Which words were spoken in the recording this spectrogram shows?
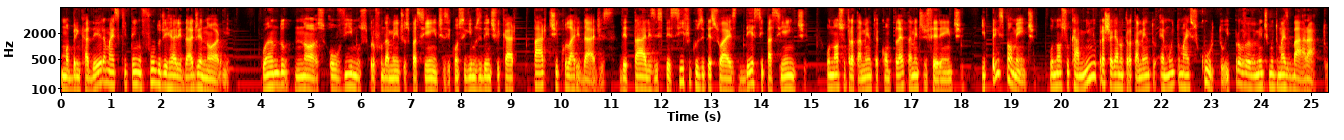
uma brincadeira, mas que tem um fundo de realidade enorme. Quando nós ouvimos profundamente os pacientes e conseguimos identificar particularidades, detalhes específicos e pessoais desse paciente, o nosso tratamento é completamente diferente e, principalmente, o nosso caminho para chegar no tratamento é muito mais curto e provavelmente muito mais barato.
